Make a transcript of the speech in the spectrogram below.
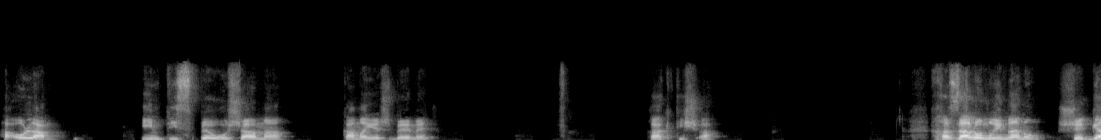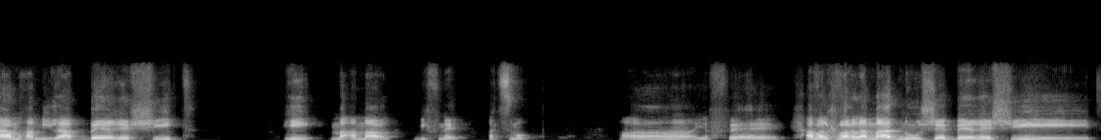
העולם. אם תספרו שמה, כמה יש באמת? רק תשעה. חז"ל אומרים לנו שגם המילה בראשית היא מאמר בפני עצמו. אה, יפה. אבל כבר למדנו שבראשית,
